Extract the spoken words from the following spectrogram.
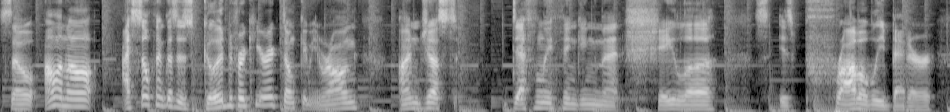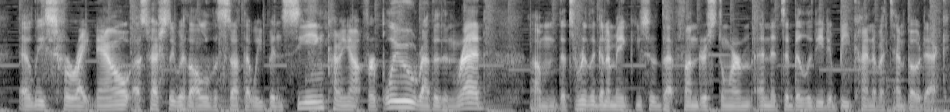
so, all in all, I still think this is good for Kirik, don't get me wrong. I'm just definitely thinking that Shaela is probably better at least for right now, especially with all of the stuff that we've been seeing coming out for blue rather than red um, that's really going to make use of that Thunderstorm and its ability to be kind of a tempo deck.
